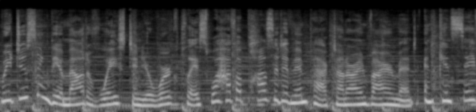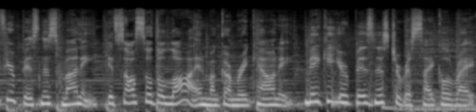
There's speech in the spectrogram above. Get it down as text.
Reducing the amount of waste in your workplace will have a positive impact on our environment and can save your business money. It's also the law in Montgomery County. Make it your business to recycle right.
